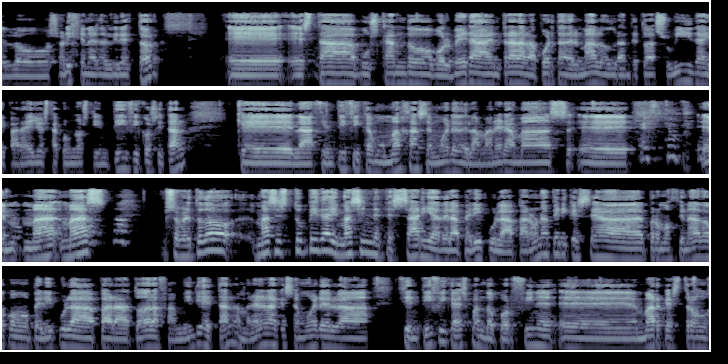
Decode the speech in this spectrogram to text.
eh, los orígenes del director. Eh, está buscando volver a entrar a la puerta del malo durante toda su vida y para ello está con unos científicos y tal, que la científica Mumaja se muere de la manera más, eh, eh, más, más, sobre todo, más estúpida y más innecesaria de la película. Para una peli que sea promocionado como película para toda la familia y tal, la manera en la que se muere la científica es cuando por fin eh, Mark Strong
